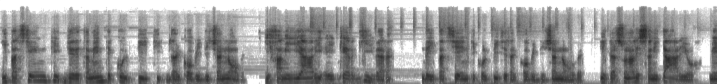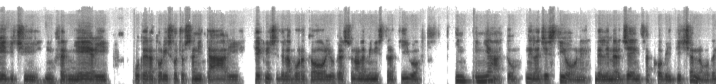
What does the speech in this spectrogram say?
I pazienti direttamente colpiti dal Covid-19, i familiari e i caregiver dei pazienti colpiti dal Covid-19, il personale sanitario, medici, infermieri, operatori sociosanitari, tecnici del laboratorio, personale amministrativo impegnato nella gestione dell'emergenza Covid-19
